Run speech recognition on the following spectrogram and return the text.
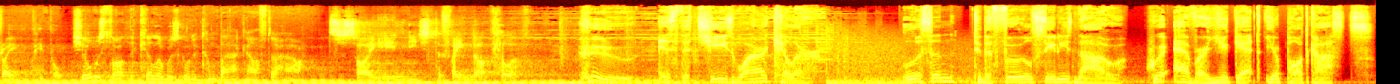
frightened people. She always thought the killer was going to come back after her. Society needs to find that killer. Who is the cheese wire Killer? Listen to the full series now, wherever you get your podcasts.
